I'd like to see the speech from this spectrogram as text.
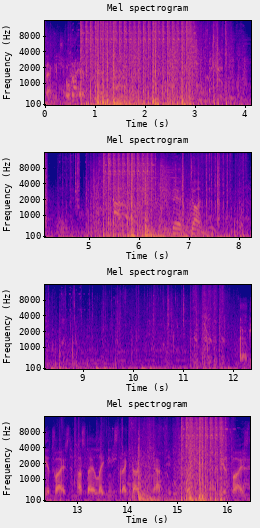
Package overhead. They're done. Be advised, hostile lightning strike targeting active. Be advised,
